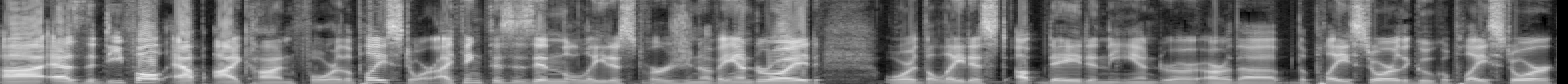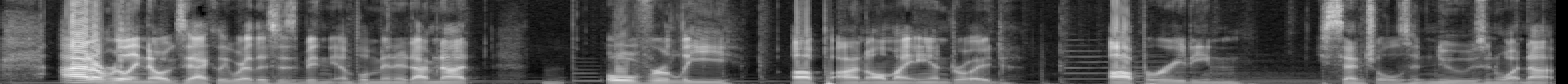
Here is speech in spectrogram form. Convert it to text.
uh, as the default app icon for the Play Store. I think this is in the latest version of Android or the latest update in the Android or the the Play Store, the Google Play Store. I don't really know exactly where this has been implemented. I'm not overly up on all my Android operating essentials and news and whatnot.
